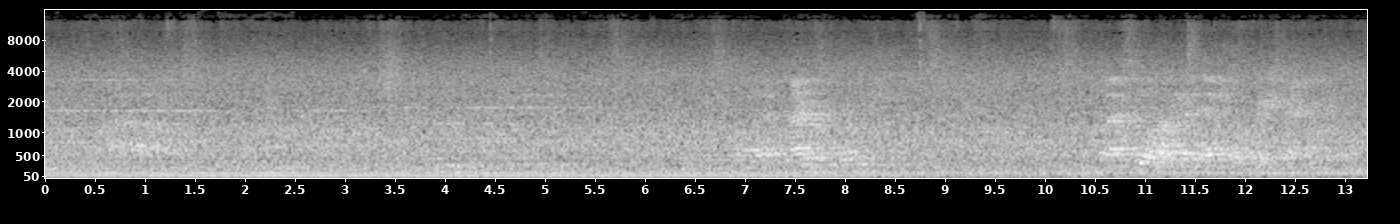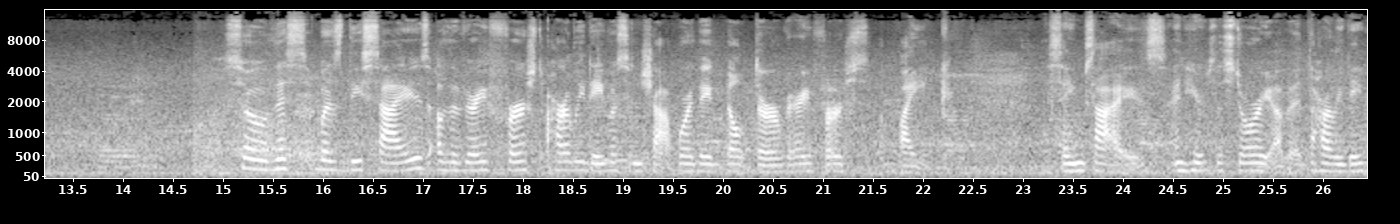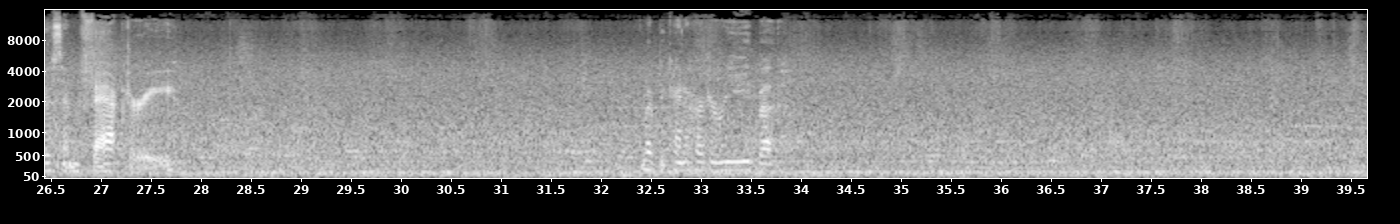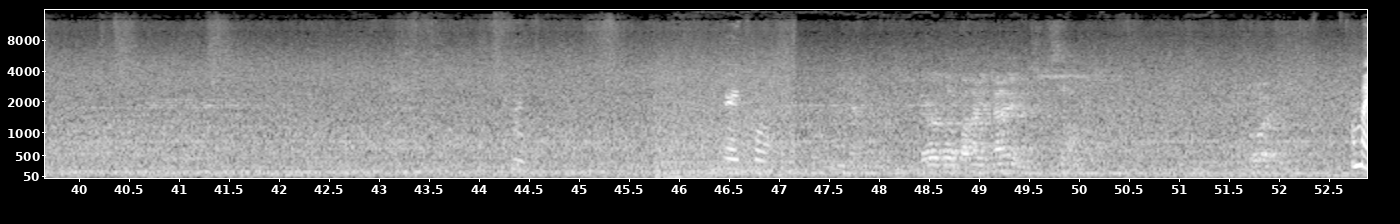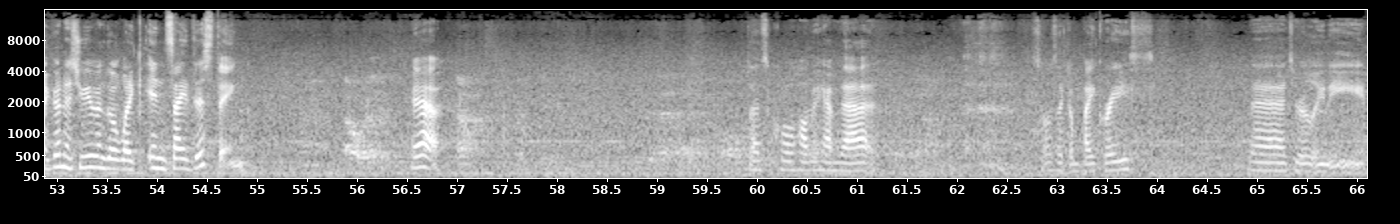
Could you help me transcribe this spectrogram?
So this was the size of the very first Harley Davidson shop where they built their very first bike. The same size. And here's the story of it, the Harley Davidson factory. Might be kind of hard to read, but very cool. They're a little behind times. Oh my goodness, you even go like inside this thing. Oh, really? Yeah. No. That's cool how they have that. So it's like a bike race. That's really neat.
